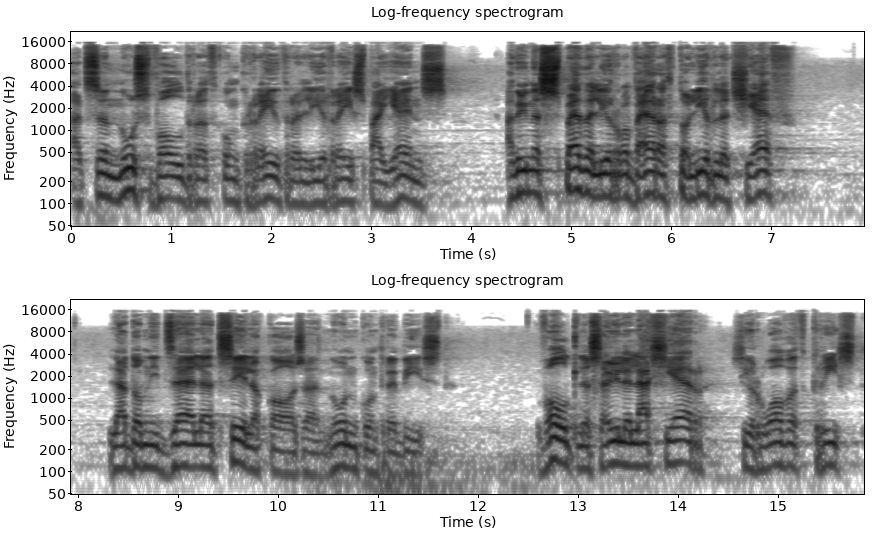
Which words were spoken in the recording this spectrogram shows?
atësë nus voldrëth kon krejtrë li rej spajens, adri në spedhe li roverëth të lirë lë qef, la domni zela celo cosa non contraddist. Volt lë sëjle la sjerë, si ruovëth krist,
